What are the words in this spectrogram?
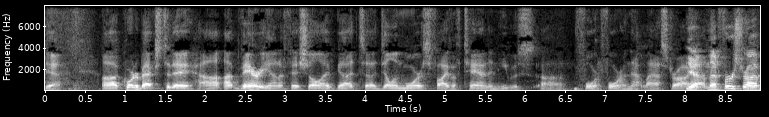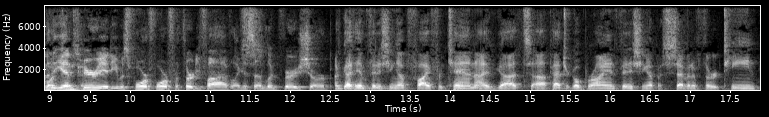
Yeah. Uh, quarterbacks today, uh, uh, very unofficial. I've got uh, Dylan Morris, 5 of 10, and he was uh, 4 of 4 on that last drive. Yeah, on that first drive of the end touchdown. period, he was four four for thirty five. Like I said, looked very sharp. I've got him finishing up 5 for 10. I've got uh, Patrick O'Brien finishing up a 7 of 13.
